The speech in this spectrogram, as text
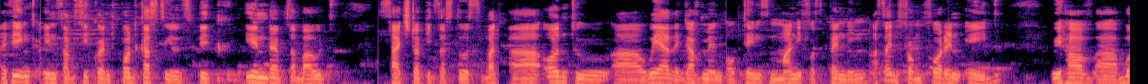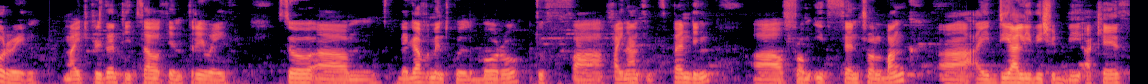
I think in subsequent podcasts, we'll speak in depth about such topics as those. But uh, on to uh, where the government obtains money for spending. Aside from foreign aid, we have uh, borrowing, might present itself in three ways. So um, the government could borrow to f- finance its spending uh, from its central bank. Uh, ideally, this should be a case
